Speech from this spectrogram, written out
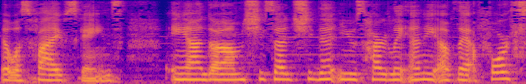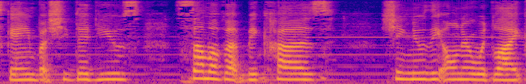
it was five skeins. And um, she said she didn't use hardly any of that fourth skein, but she did use some of it because she knew the owner would like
